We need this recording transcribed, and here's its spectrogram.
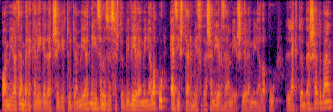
ami az emberek elégedettségét tudja mérni, hiszen az összes többi vélemény alapú, ez is természetesen érzelmi és vélemény alapú legtöbb esetben.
